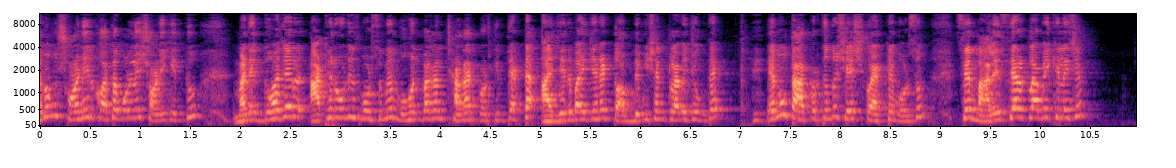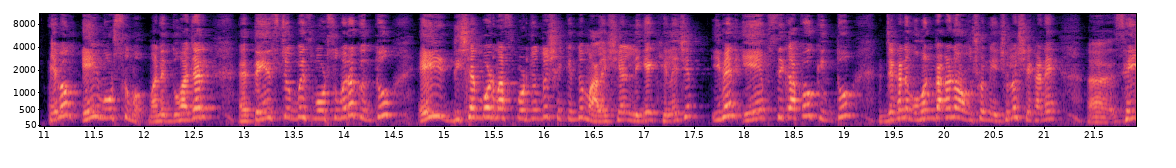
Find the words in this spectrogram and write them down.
এবং শনির কথা বললে শনি কিন্তু মানে দু হাজার আঠেরো উনিশ মরসুমে মোহনবাগান ছাড়ার পর কিন্তু একটা আজেরবাইজানের টপ ডিভিশন ক্লাবে যোগ দেয়। এবং তারপর কিন্তু শেষ কয়েকটা মরসুম সে মালয়েশিয়ার ক্লাবে খেলেছে। এবং এই মরসুমও মানে দু হাজার তেইশ চব্বিশ মরসুমেরও কিন্তু এই ডিসেম্বর মাস পর্যন্ত সে কিন্তু মালয়েশিয়ান লিগে খেলেছে। ইভেন এএফসি কাপেও কিন্তু যেখানে মোহনবাগানও অংশ নিয়েছিল, সেখানে সেই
